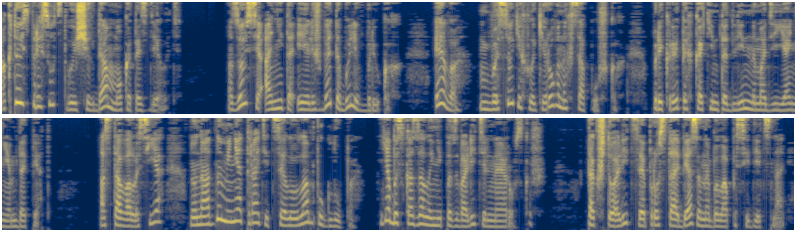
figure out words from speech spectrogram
А кто из присутствующих дам мог это сделать? Зося, Анита и Эльжбета были в брюках. Эва — в высоких лакированных сапушках, прикрытых каким-то длинным одеянием до пят. Оставалась я, но на одну меня тратить целую лампу глупо. Я бы сказала, непозволительная роскошь. Так что Алиция просто обязана была посидеть с нами.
